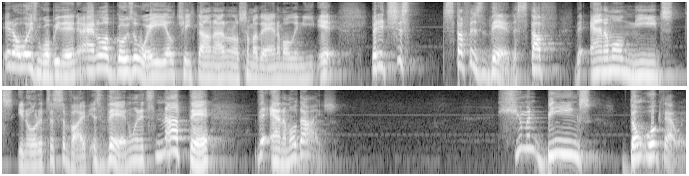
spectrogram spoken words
It always will be there. And antelope goes away. He'll chase down, I don't know, some other animal and eat it. But it's just, stuff is there. The stuff the animal needs in order to survive is there. And when it's not there, the animal dies. Human beings don't work that way.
